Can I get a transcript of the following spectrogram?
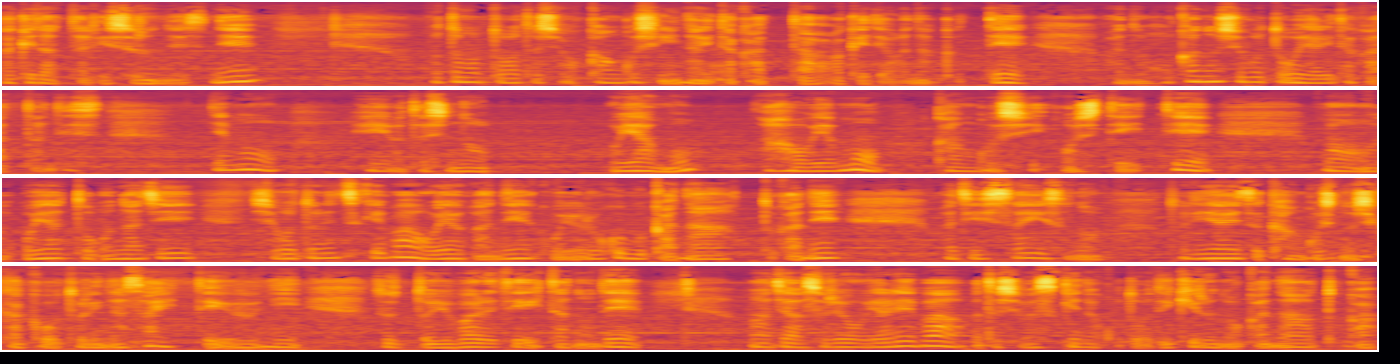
だけだったりするんですね。もともと私は看護師になりたかったわけではなくてあの他の仕事をやりたかったんですでも、えー、私の親も母親も看護師をしていてまあ、親と同じ仕事に就けば親がねこう喜ぶかなとかね、まあ、実際そのとりあえず看護師の資格を取りなさいっていうふうにずっと言われていたので、まあ、じゃあそれをやれば私は好きなことをできるのかなとか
